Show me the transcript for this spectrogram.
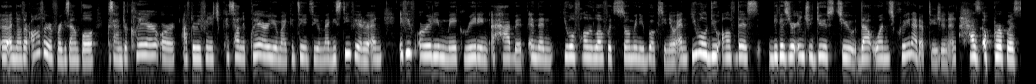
uh, another author, for example, Cassandra Clare. Or after you finish Cassandra Clare, you might continue to Maggie Stiefvater. And if you've already make reading a habit, and then you will fall in love with so many books, you know, and you will do all of this because you're introduced to that one screen adaptation. And has a purpose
